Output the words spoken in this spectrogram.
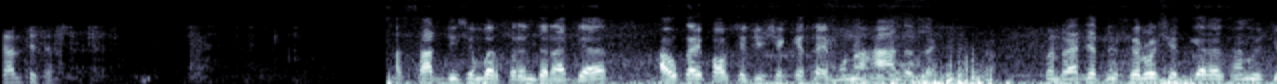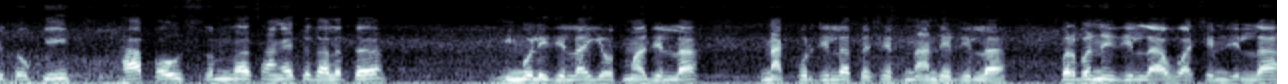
चालते सर. सात डिसेंबरपर्यंत राज्यात अवकाळी पावसाची शक्यता आहे म्हणून हा अंदाज लक्षात पण राज्यातल्या सर्व शेतकऱ्याला सांगू इच्छितो की हा पाऊस समजा सांगायचं झालं तर हिंगोली जिल्हा यवतमाळ जिल्हा नागपूर जिल्हा तसेच नांदेड जिल्हा परभणी जिल्हा वाशिम जिल्हा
